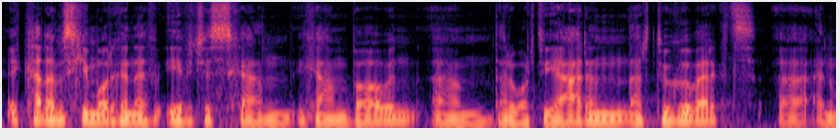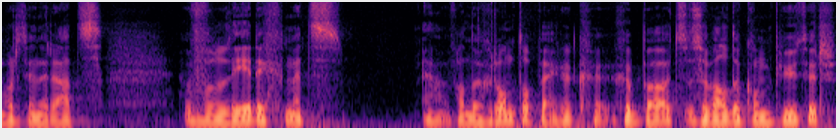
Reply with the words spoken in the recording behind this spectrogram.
ik ga dat misschien morgen even eventjes gaan, gaan bouwen. Um, daar wordt jaren naartoe gewerkt uh, en wordt inderdaad volledig met, ja, van de grond op eigenlijk gebouwd. Zowel de computer,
